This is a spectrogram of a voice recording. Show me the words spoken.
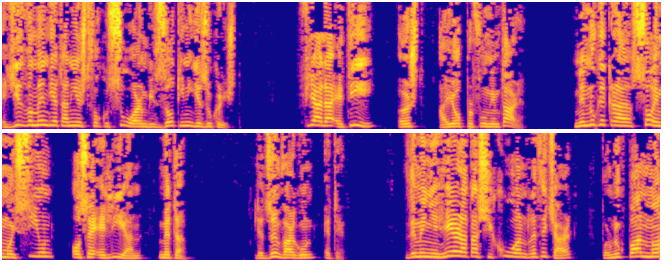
E gjithë vëmendja tani është fokusuar mbi Zotin Jezu Krisht. Fjala e tij është ajo përfundimtare. Ne nuk e krahasojmë Moisiun ose Elian me të. Lexojmë vargun e tetë. Dhe menjëherë ata shikuan rreth e qark, por nuk panë më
